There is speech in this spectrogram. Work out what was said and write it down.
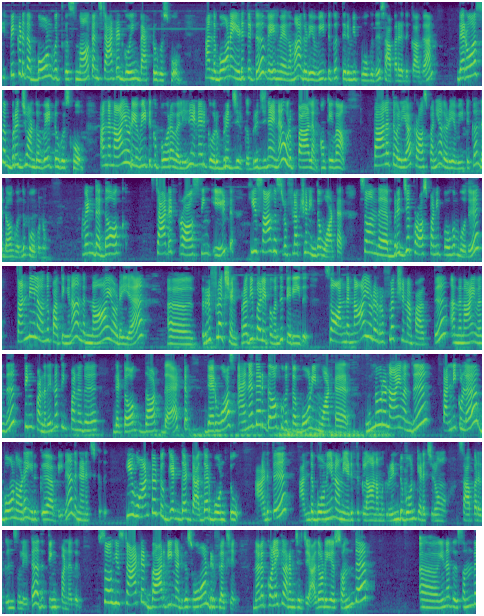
he picked the bone with his mouth and started going back to his home. அந்த போனை எடுத்துட்டு வேக வேகமாக அதோடைய வீட்டுக்கு திரும்பி போகுது சாப்பிட்றதுக்காக. There was a bridge on the way to his home அந்த நாயோடைய வீட்டுக்கு போகிற வழியில் என்ன இருக்குது ஒரு பிரிட்ஜ் இருக்குது பிரிட்ஜ்னா என்ன? ஒரு பாலம். ஓகேவா பாலத்து வழியாக க்ராஸ் பண்ணி அதோடைய வீட்டுக்கு அந்த டாக் வந்து போகணும். When the dog started crossing it he saw his reflection in the water so அந்த பிரிட்ஜை கிராஸ் பண்ணி போகும்போது தண்ணியில் வந்து பார்த்தீங்கன்னா அந்த நாயோடைய ரிஃப்ளெக்ஷன் பிரதிபலிப்பு வந்து தெரியுது. ஸோ அந்த நாயோட ரிஃப்ளெக்ஷனை பார்த்து அந்த நாய் வந்து திங்க் பண்ணுது. என்ன திங்க் பண்ணுது? The dog thought that there was another dog with a bone in water இன்னொரு நாய் வந்து தண்ணிக்குள்ளே போனோட இருக்குது அப்படின்னு அது நினச்சிக்குது. He wanted to get that other bone too அடுத்து அந்த போனையும் நம்ம எடுத்துக்கலாம். நமக்கு ரெண்டு போன் கிடைச்சிரும். சாப்பிட்றதுக்குன்னு சொல்லிட்டு அது திங்க் பண்ணுது. So he started barking at his own reflection நல்லா கொலைக்க ஆரம்பிச்சிருச்சு. அதோடைய சொந்த என்னது? சொந்த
